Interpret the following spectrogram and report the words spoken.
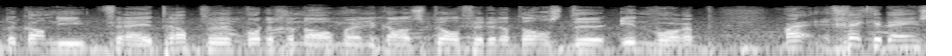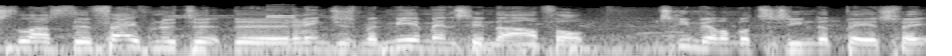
Dan kan die vrije trap uh, worden genomen. En dan kan het spel verder, althans de inworp. Maar gek ineens de laatste vijf minuten de Rangers met meer mensen in de aanval. Misschien wel omdat ze zien dat PSV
